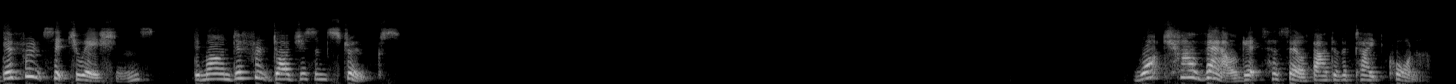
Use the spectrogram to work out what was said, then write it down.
Different situations demand different dodges and strokes. Watch how Val gets herself out of a tight corner.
